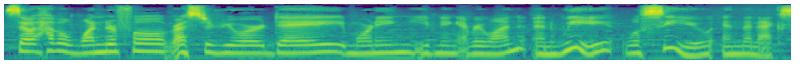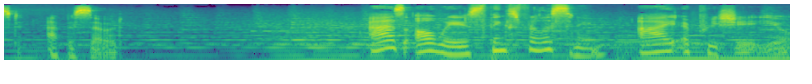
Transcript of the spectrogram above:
So have a wonderful rest of your day, morning, evening, everyone. And we will see you in the next episode. As always, thanks for listening. I appreciate you.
